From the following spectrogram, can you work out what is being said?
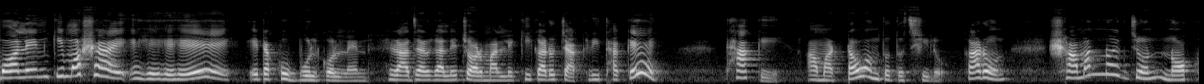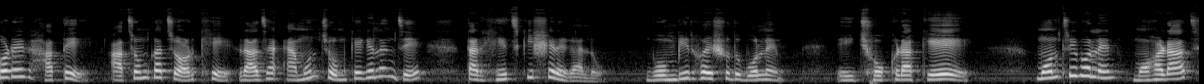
বলেন কি মশাই হে হে হে, এটা খুব ভুল করলেন। রাজার গালে চর মারলে কি কারও চাকরি থাকে? থাকে, আমারটাও অন্তত ছিল। কারণ সামান্য একজন নকরের হাতে আচমকা চর খেয়ে রাজা এমন চমকে গেলেন যে তার হেঁচকি সেরে গেল। গম্ভীর হয়ে শুধু বললেন, এই ছোকরা কে? মন্ত্রী বললেন, মহারাজ,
